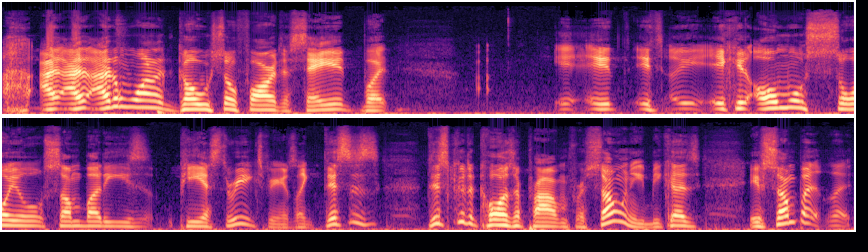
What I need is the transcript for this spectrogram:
I I, I don't want to go so far to say it, but it it it's, it could almost soil somebody's PS3 experience. Like this is this could have caused a problem for Sony because if somebody like,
